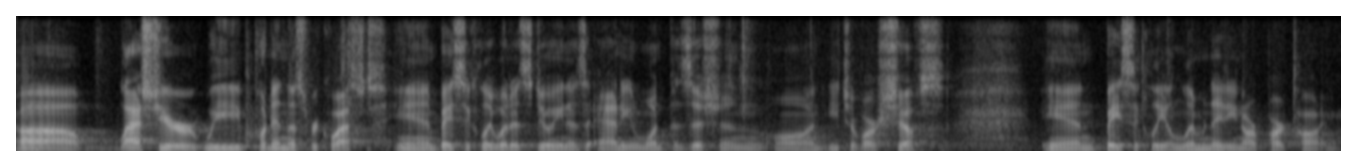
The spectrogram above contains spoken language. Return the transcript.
uh, last year, we put in this request, and basically what it's doing is adding one position on each of our shifts, and basically eliminating our part-time.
